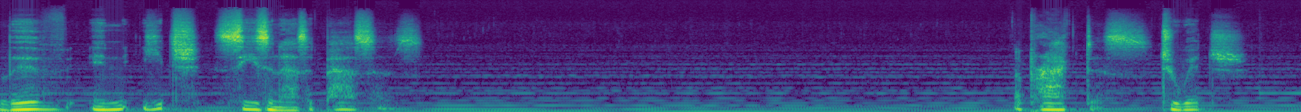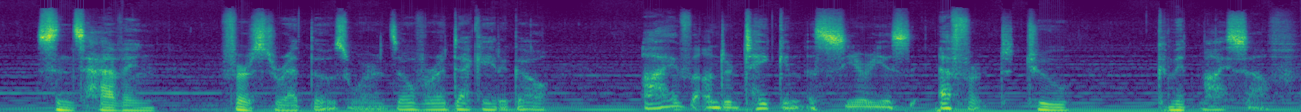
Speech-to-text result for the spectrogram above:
Live in each season as it passes. A practice to which, since having first read those words over a decade ago, I've undertaken a serious effort to commit myself.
